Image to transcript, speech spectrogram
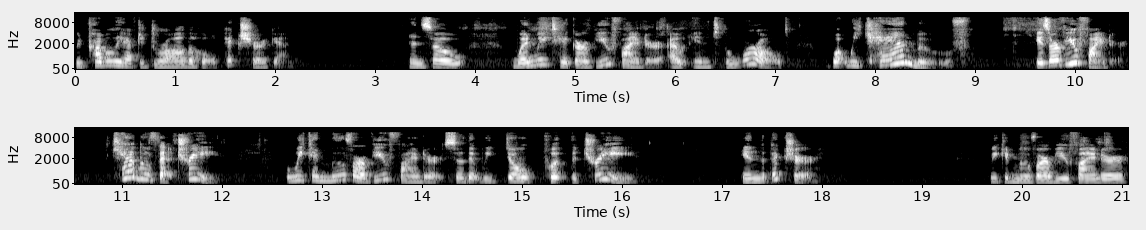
we'd probably have to draw the whole picture again and so when we take our viewfinder out into the world what we can move is our viewfinder can't move that tree but we can move our viewfinder so that we don't put the tree in the picture. We could move our viewfinder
